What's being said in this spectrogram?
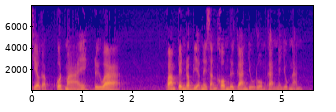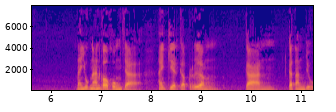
เกี่ยวกับกฎหมายหรือว่าความเป็นระเบียบในสังคมหรือการอยู่ร่วมกันในยุคนั้น ในยุคนั้นก็คงจะให้เกียรติกับเรื่องการกระตันอยู่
